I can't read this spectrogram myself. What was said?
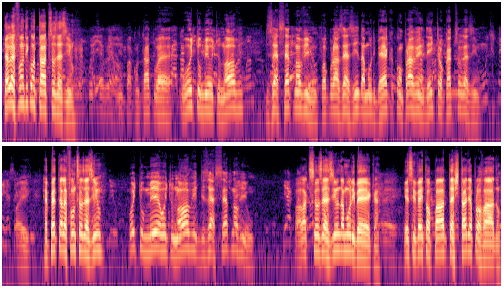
Telefone de contato, seu Zezinho. Para contato é 8689 1791. Procurar Zezinho da Muribeca, comprar, vender e trocar com o seu Zezinho. Aí. Repete o telefone, seu Zezinho. 8689 1791. Falar com o seu Zezinho da Muribeca. Esse velho topado, testado e aprovado.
